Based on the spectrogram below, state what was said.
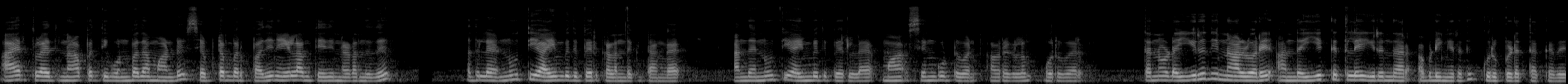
ஆயிரத்தி தொள்ளாயிரத்தி நாற்பத்தி ஒன்பதாம் ஆண்டு செப்டம்பர் பதினேழாம் தேதி நடந்தது. அதில் நூற்றி ஐம்பது பேர் கலந்துக்கிட்டாங்க. அந்த நூற்றி ஐம்பது பேரில் மா. செங்குட்டுவன் அவர்களும் ஒருவர். தன்னோட இறுதி நாள் வரை அந்த இயக்கத்திலே இருந்தார் அப்படிங்கிறது குறிப்பிடத்தக்கது.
